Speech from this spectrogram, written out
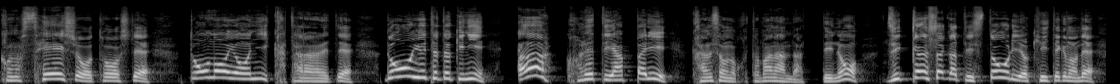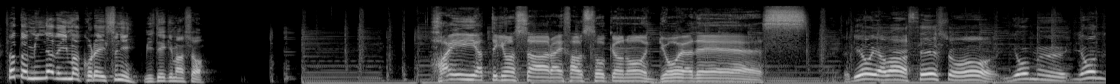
この聖書を通してどのように語られて、どう言った時に、ああ、これってやっぱり神様の言葉なんだっていうのを実感したかっていうストーリーを聞いていくので、ちょっとみんなで今これ一緒に見ていきましょう。はい、やってきました。ライフハウス東京のりょうやです。りょうやは聖書を読む、読ん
